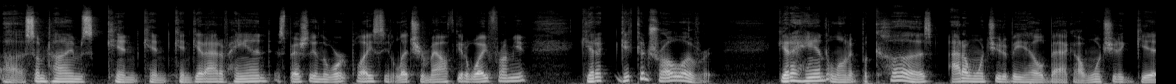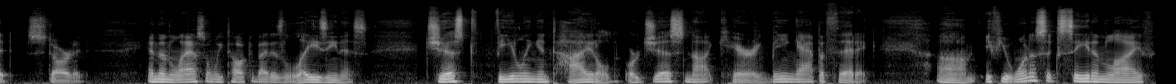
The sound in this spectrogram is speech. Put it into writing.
uh, sometimes can can can get out of hand, especially in the workplace, and let your mouth get away from you, get a, get control over it. Get a handle on it because I don't want you to be held back. I want you to get started. And then the last one we talked about is laziness just feeling entitled or just not caring, being apathetic. Um, if you want to succeed in life,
